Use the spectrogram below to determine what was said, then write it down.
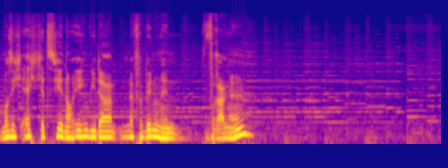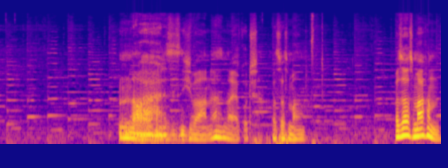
Muss ich echt jetzt hier noch irgendwie da eine Verbindung hinwrangeln? Na, das ist nicht wahr, ne? Naja, gut. Was das machen? Was das machen?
